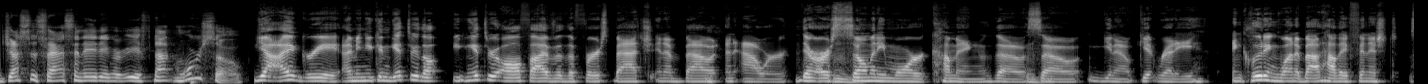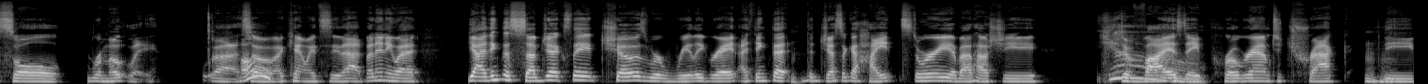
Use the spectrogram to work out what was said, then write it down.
just as fascinating, or if not more so. Yeah, I agree. I mean, you can get through the you can get through all five of the first batch in about an hour. There are mm-hmm. so many more coming though, mm-hmm. so you know, get ready, including one about how they finished Soul remotely. Uh, So Oh. I can't wait to see that. But anyway, yeah, I think the subjects they chose were really great. I think that mm-hmm. the Jessica Heidt story about how she Yeah. devised a program to track Mhm. the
